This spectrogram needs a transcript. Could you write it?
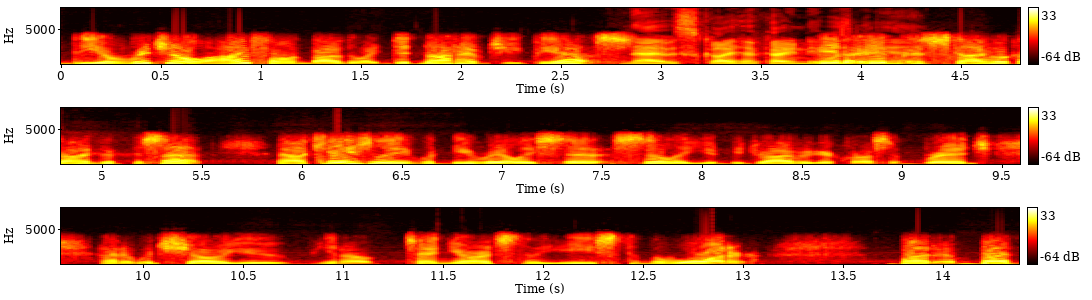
the original iPhone, by the way, did not have GPS. No, it was Skyhook only. It, it it? was Skyhook 100%. Now, occasionally it would be really si- silly. You'd be driving across a bridge, and it would show you, you know, 10 yards to the east in the water. But, but,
